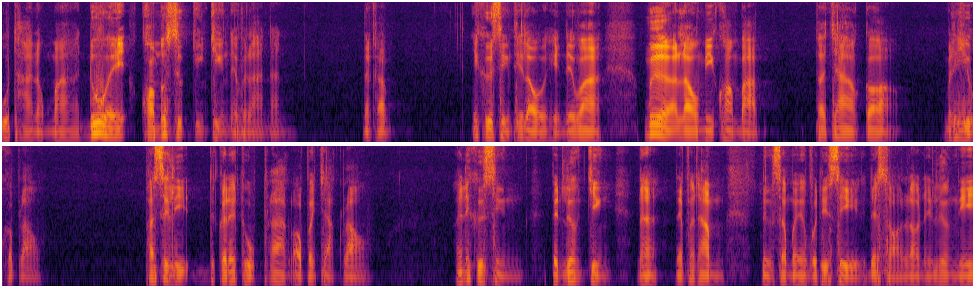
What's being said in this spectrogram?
อุทานออกมาด้วยความรู้สึกจริง ๆ ในเวลานั้นนะครับ นี่คือสิ่งที่เราเห็นได้ว่า เมื่อเรามีความบาปพระเจ้าก็ไม่ได้อยู่กับเราพระสิริก็ได้ถูกพรากออกไปจากเรา อันนี้คือสิ่งเป็นเรื่องจริงนะในพระธรรมหนึ่งสมัยบทที่ 4 ได้สอนเราในเรื่องนี้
